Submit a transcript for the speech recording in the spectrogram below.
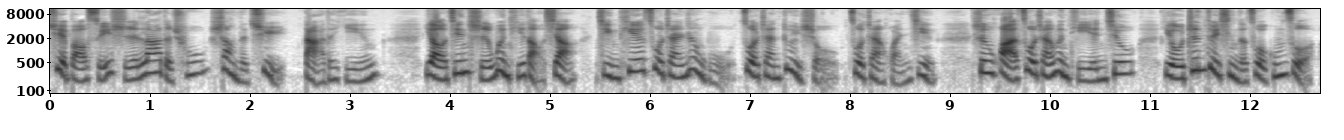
确保随时拉得出、上得去、打得赢。要坚持问题导向。紧贴作战任务、作战对手、作战环境，深化作战问题研究，有针对性地做工作，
